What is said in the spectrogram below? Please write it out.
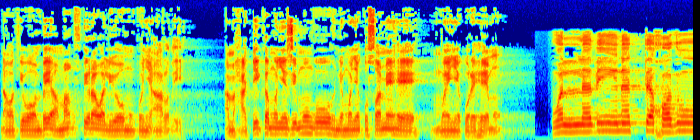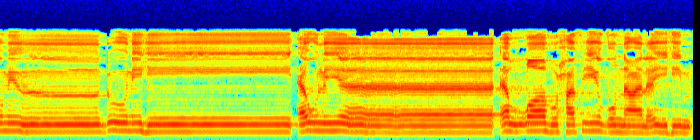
na wakiwaombea maghfira waliomo kwenye ardhi. Ama hakika Mwenyezi Mungu ni mwenye kusamehe, mwenye kurehemu. والذين اتخذوا من دونه اولياء الله حفيظ عليهم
